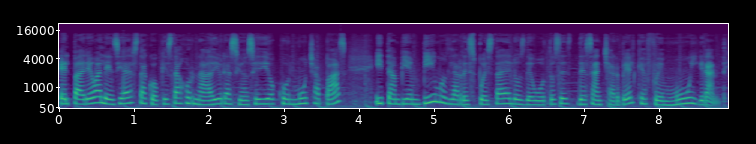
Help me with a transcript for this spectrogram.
El padre Valencia destacó que esta jornada de oración se dio con mucha paz y también vimos la respuesta de los devotos de San Charbel que fue muy grande.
